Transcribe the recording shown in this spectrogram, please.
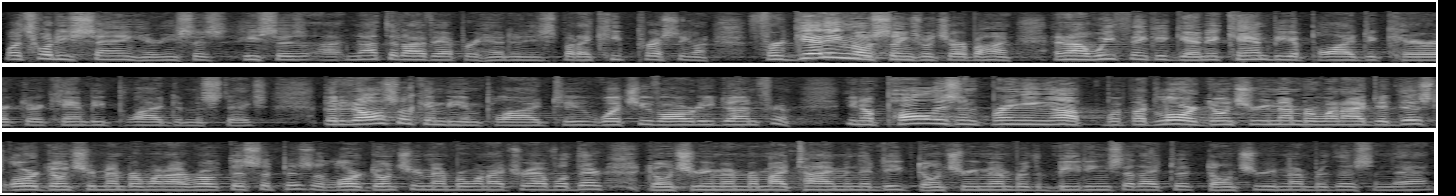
What's what he's saying here? He says, he says, uh, not that I've apprehended, but I keep pressing on, forgetting those things which are behind. And now we think again, it can be applied to character, it can be applied to mistakes, but it also can be applied to what you've already done for him. You know, Paul isn't bringing up, but, but Lord, don't you remember when I did this? Lord, don't you remember when I wrote this epistle? Lord, don't you remember when I traveled there? Don't you remember my time in the deep? Don't you remember the beatings that I took? Don't you remember this and that?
